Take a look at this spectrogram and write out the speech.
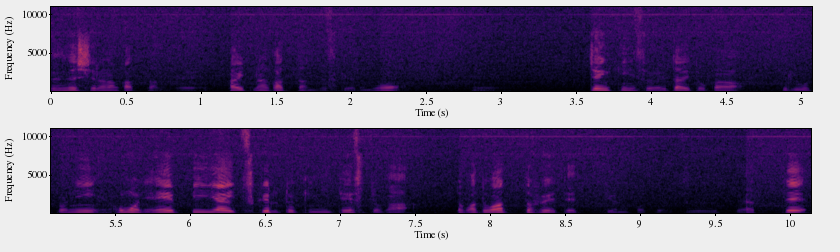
全然知らなかったんで、書いてなかったんですけれども、ジェンキンスを入れたりとかするごとに、主に API 作るときにテストがドバドバっと増えてっていうようなことをずっとやって、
